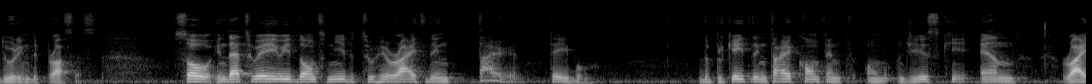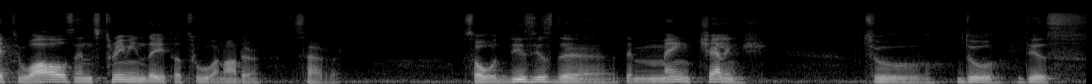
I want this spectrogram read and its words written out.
during the process. So in that way, we don't need to rewrite the entire table, duplicate the entire content on disk and write WALs and streaming data to another server. So this is the, the main challenge to do this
